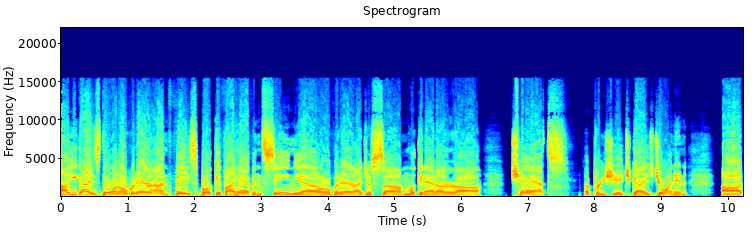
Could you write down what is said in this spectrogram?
How you guys doing over there on Facebook? If I haven't seen you over there, I just I'm um looking at our uh, chats. Appreciate you guys joining. Uh,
